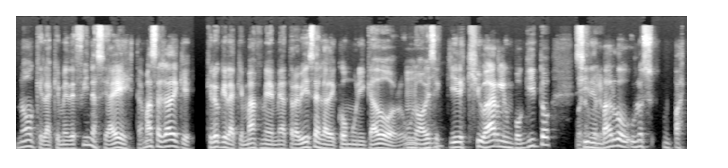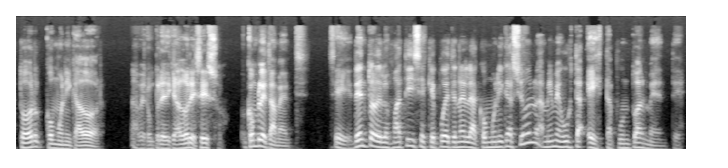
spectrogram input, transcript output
¿no? que la que me defina sea esta, más allá de que creo que la que más me, atraviesa es la de comunicador. Uno a veces quiere esquivarle un poquito, sin embargo, uno es un pastor comunicador. A ver, un predicador es eso. Completamente. Sí, dentro de los matices que puede tener la comunicación, a mí me gusta esta puntualmente.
